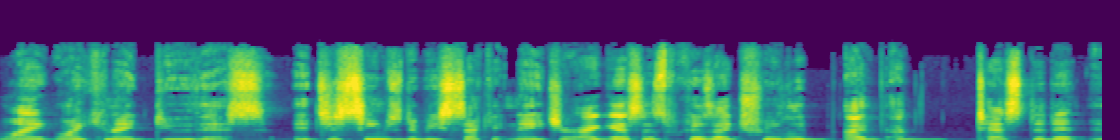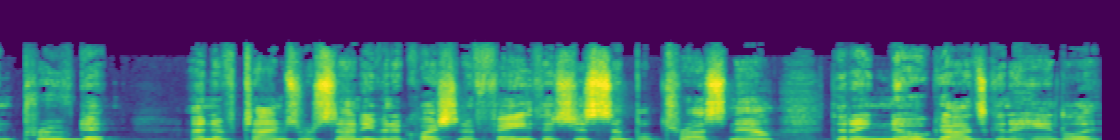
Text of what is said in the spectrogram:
why why can I do this? It just seems to be second nature. I guess it's because I truly I've, I've tested it and proved it enough times where it's not even a question of faith. It's just simple trust now that I know God's going to handle it.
